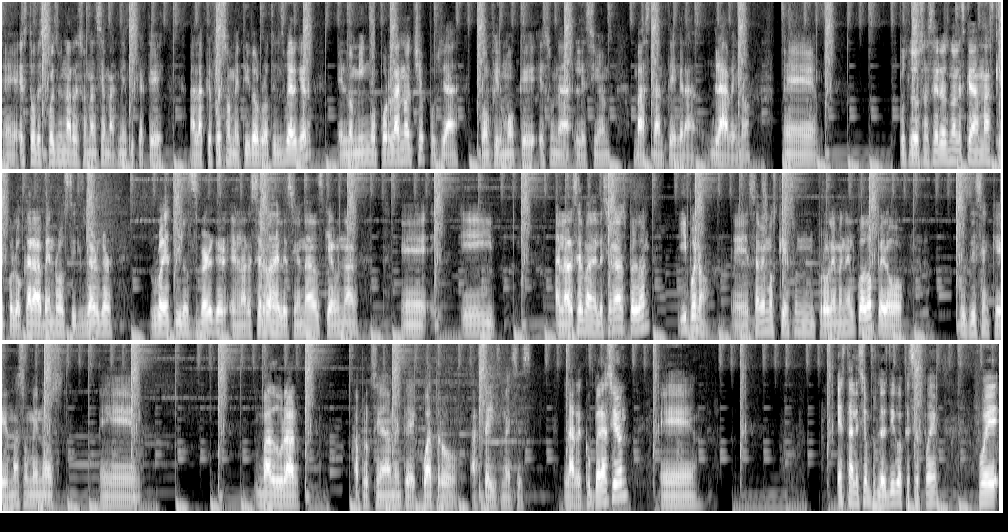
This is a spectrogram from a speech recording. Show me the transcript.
eh, esto después de una resonancia magnética que a la que fue sometido Rotilsberger el domingo por la noche pues ya confirmó que es una lesión bastante grave no pues los aceros no les queda más que colocar a Ben Rotilsberger Roethlisberger en la reserva de lesionados que aún eh, y en la reserva de lesionados, perdón. Y bueno, eh, sabemos que es un problema en el codo, pero pues dicen que más o menos eh, va a durar aproximadamente de 4 a 6 meses la recuperación. Eh, esta lesión, pues les digo que se fue, fue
